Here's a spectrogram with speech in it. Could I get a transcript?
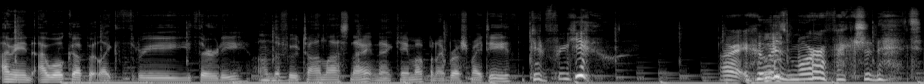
I mean, I woke up at like 3:30 on Mm-hmm. the futon last night, and I came up and I brushed my teeth. Good for you. All right, who is more affectionate?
